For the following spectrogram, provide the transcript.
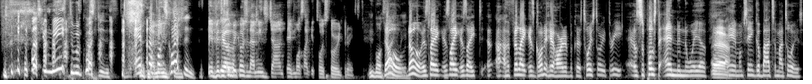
the fuck you mean stupid questions? Answer the That fucking question. If it's Yo. a stupid question, that means John picked most likely Toy Story three. Most No, likely. no, it's like it's like it's like I I feel like it's gonna hit harder because Toy Story three is supposed to end in the way of Yeah. damn, I'm saying goodbye to my toys,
